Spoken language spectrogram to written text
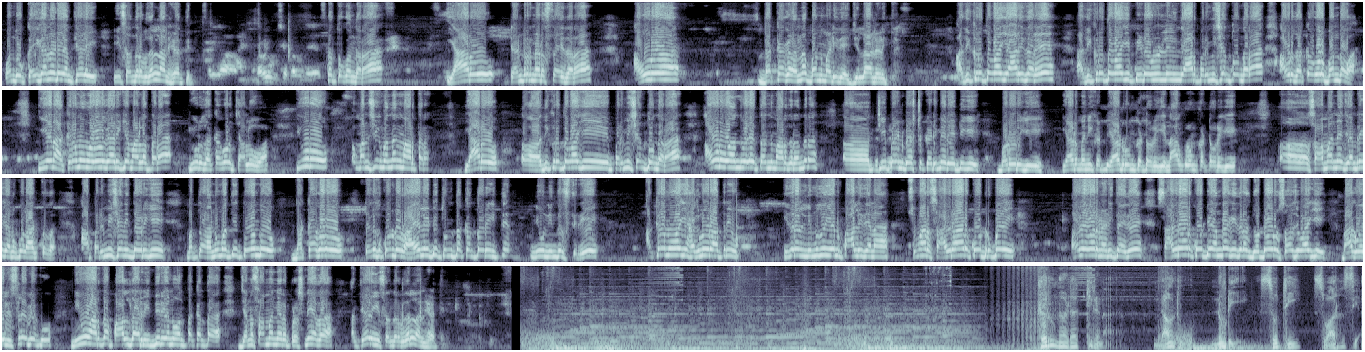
ಒಂದು ಕೈಗನ್ನಡಿ ಅಂತ ಹೇಳಿ ಈ ಸಂದರ್ಭದಲ್ಲಿ ನಾನು ಹೇಳ್ತೀನಿ. ತಗೊಂಡಾರ, ಯಾರು ಟೆಂಡರ್ ನಡೆಸ್ತಾ ಇದ್ದಾರ, ಅವರ ದಕ್ಕಗಳನ್ನು ಬಂದ್ ಮಾಡಿದೆ ಜಿಲ್ಲಾಡಳಿತ. ಅಧಿಕೃತವಾಗಿ ಯಾರಿದ್ದಾರೆ, ಅಧಿಕೃತವಾಗಿ ಪಿ ಡಬ್ಲ್ಯೂ ಯಾರು ಪರ್ಮಿಷನ್ ತೊಗೊಂಡಾರ ಅವ್ರ ದಕ್ಕಗಳು ಬಂದವ. ಏನು ಅಕ್ರಮ ಮರಳುಗಾರಿಕೆ ಮಾಡ್ಲತ್ತಾರ ಇವ್ರ ದಕ್ಕಗಳು ಚಾಲು ಅವ. ಇವರು ಮನ್ಸಿಗೆ ಬಂದಂಗೆ ಮಾಡ್ತಾರ. ಯಾರು ಅಧಿಕೃತವಾಗಿ ಪರ್ಮಿಷನ್ ತೊಂದಾರ, ಅವರು ಒಂದು ವೇಳೆ ತಂದು ಮಾಡಿದ್ರಂದ್ರೆ ಚೀಪ್ ಆ್ಯಂಡ್ ಬೆಸ್ಟ್ ಕಡಿಮೆ ರೇಟಿಗೆ ಬಡವರಿಗೆ, ಎರಡು ಮನೆ ಕಟ್, ಎರಡು ರೂಮ್ ಕಟ್ಟೋರಿಗೆ ನಾಲ್ಕು ರೂಮ್ ಕಟ್ಟೋರಿಗೆ ಸಾಮಾನ್ಯ ಜನರಿಗೆ ಅನುಕೂಲ ಆಗ್ತದ. ಆ ಪರ್ಮಿಷನ್ ಇದ್ದವರಿಗೆ ಮತ್ತು ಅನುಮತಿ ತೊಗೊಂಡು ಧಕ್ಕಗಳು ತೆಗೆದುಕೊಂಡು ರಾಯಲಿಟಿ ತುಂಬತಕ್ಕಂಥವ್ರಿಗೆ ನೀವು ನಿಂದಿರ್ಸ್ತೀರಿ. ಅಕ್ರಮವಾಗಿ ಹಗಲು ರಾತ್ರಿ ಇದರಲ್ಲಿ ನಿಮ್ಮದು ಏನು ಪಾಲಿದೆನಾ? ಸುಮಾರು ಸಾವಿರಾರು ಕೋಟಿ ರೂಪಾಯಿ ಅವ್ಯವಹಾರ ನಡೀತಾ ಇದೆ. ಸಾವಿರಾರು ಕೋಟಿ ಅಂದಾಗ ಇದ್ರಾಗ ದೊಡ್ಡವರು ಸಹಜವಾಗಿ ಭಾಗವಹಿಸಲೇಬೇಕು. ನೀವು ಅರ್ಧ ಪಾಲ್ದಾರ ಇದ್ದೀರೇನು ಅಂತಕ್ಕಂಥ ಜನಸಾಮಾನ್ಯರ ಪ್ರಶ್ನೆ ಅದ ಅಂತೇಳಿ ಈ ಸಂದರ್ಭದಲ್ಲಿ ನಾನು ಹೇಳ್ತೀನಿ. ಕರುನಾಡ ಕಿರಣ, ನಾಡು ನುಡಿ. ಸುದ್ದಿ ಸ್ವಾರಸ್ಯ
